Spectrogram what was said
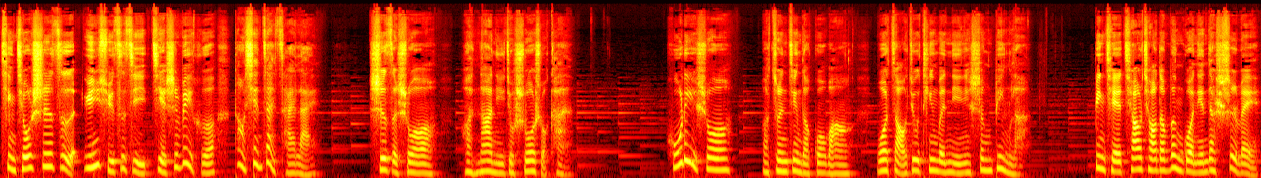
请求狮子允许自己解释为何到现在才来。狮子说：“啊，那你就说说看。”狐狸说。啊，尊敬的国王，我早就听闻您生病了，并且悄悄地问过您的侍卫。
